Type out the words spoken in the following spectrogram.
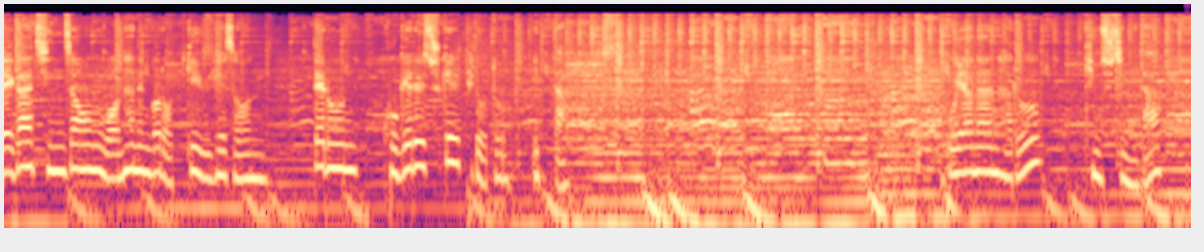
내가 진정 원하는 걸 얻기 위해선 때론 고개를 숙일 필요도 있다. 우연한 하루 김수지입니다.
